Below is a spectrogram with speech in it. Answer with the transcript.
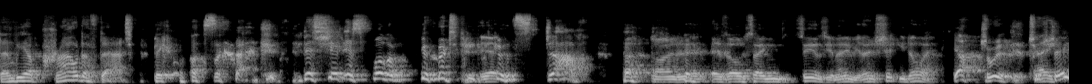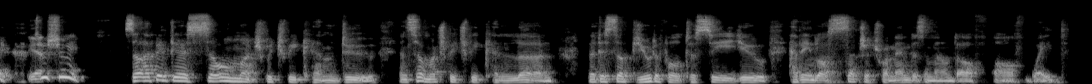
then we are proud of that because this shit is full of good, Yeah. good stuff. And as old saying, says, you know, if you don't shit, you die. Yeah, true. Touche. yeah. Touche. So I think there's so much which we can do and so much which we can learn. But it's so beautiful to see you having lost such a tremendous amount of, of weight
